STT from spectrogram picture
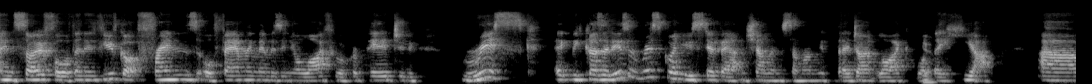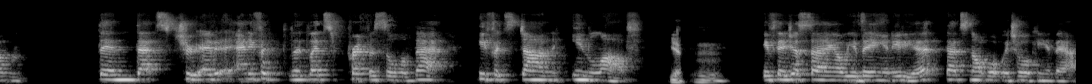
and so forth. And if you've got friends or family members in your life who are prepared to risk, because it is a risk when you step out and challenge someone if they don't like what yeah. they hear. Um, then that's true. And, and if it, let's preface all of that, if it's done in love yeah. Mm. If they're just saying, oh, you're being an idiot, that's not what we're talking about.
